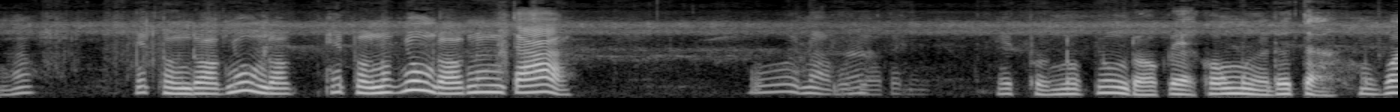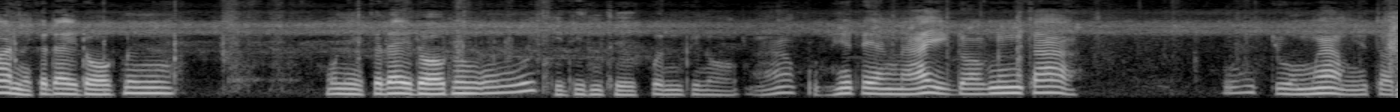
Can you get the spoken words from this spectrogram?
อ้าวเฮ็ดเพิงดอกยุ่งดอกเฮ็ดเพิงนกยุ่งดอกหนึ่งจ้าโอ้ยมาบ่เดียวแต่นี่เฮ็ดเผิงนกยุ่งดอกแรกของมือเด้อจ้ะเมื่อวานนี่ก็ได้ดอกหนึง มื้อนี้ก็ได้ดอกนึงโอ้ยขีดินถือเพิ่นพี่น้องอ้าวเฮ็ดแดงหนาอีกดอกนึงจ้าโอ้จูมงามอยู่ตอน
